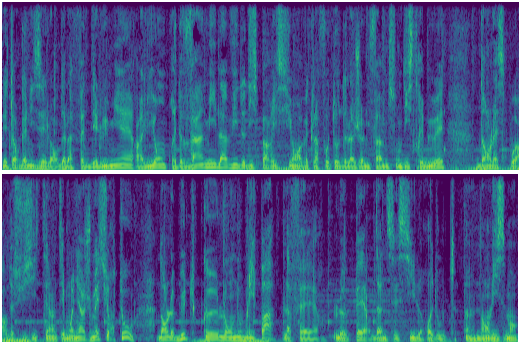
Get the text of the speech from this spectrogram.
est organisée lors de la fête des Lumières à Lyon. Près de 20 000 avis de disparition avec la photo de la jeune femme sont distribués dans l'espoir de susciter un témoignage, mais surtout dans le but que l'on n'oublie pas l'affaire. Le père d'Anne-Cécile redoute un enlisement.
